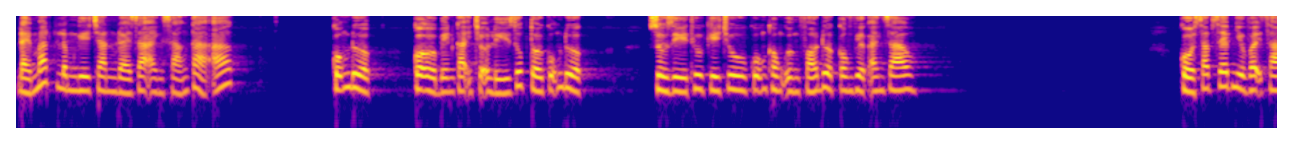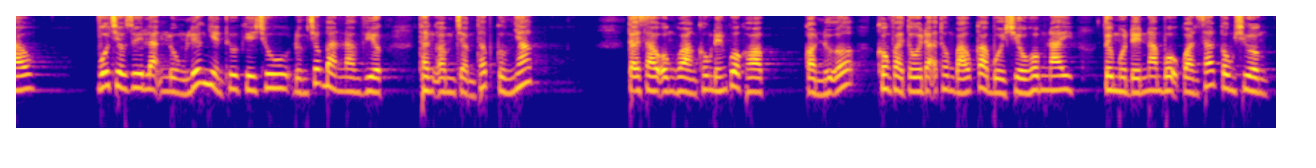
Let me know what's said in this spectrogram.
Đáy mắt Lâm Nghi Trăn lóe ra ánh sáng tả ác. Cũng được, cô ở bên cạnh trợ lý giúp tôi cũng được. Dù gì Thư Ký Chu cũng không ứng phó được công việc anh giao. Cô sắp xếp như vậy sao? Vũ Triều Duy lạnh lùng liếc nhìn Thư Ký Chu đứng trước bàn làm việc, thanh âm trầm thấp cứng nhắc. Tại sao ông Hoàng không đến cuộc họp? Còn nữa, không phải tôi đã thông báo cả buổi chiều hôm nay tôi muốn đến Nam Bộ quan sát công trường.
